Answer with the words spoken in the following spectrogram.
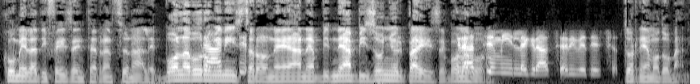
come la difesa internazionale. Buon lavoro grazie. Ministro, ne ha, ne ha, bisogno il Paese. Buon grazie lavoro. mille, grazie, arrivederci. Torniamo domani.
